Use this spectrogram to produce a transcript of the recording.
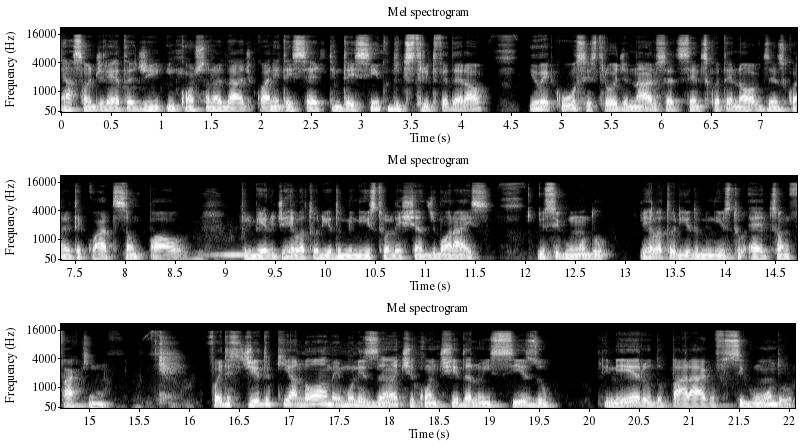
É a ação direta de inconstitucionalidade 4735 do Distrito Federal e o recurso extraordinário 759-244 São Paulo. O primeiro de relatoria do ministro Alexandre de Moraes e o segundo de relatoria do ministro Edson Fachin. Foi decidido que a norma imunizante contida no inciso primeiro do parágrafo 2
